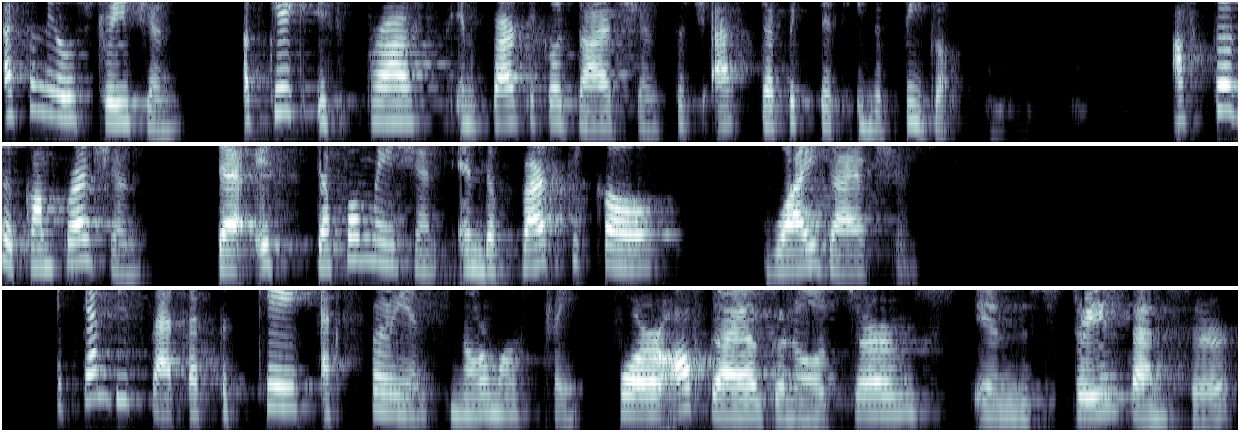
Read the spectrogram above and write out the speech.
As an illustration, a cake is pressed in vertical directions such as depicted in the figure. After the compression, there is deformation in the vertical Y directions. it can be said that the cake experienced normal strain. For off-diagonal terms in the strain tensor,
